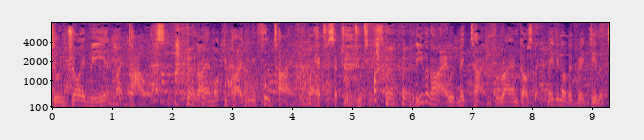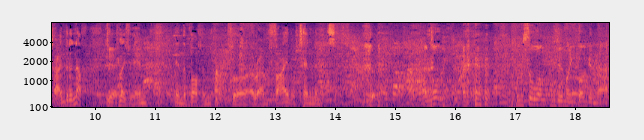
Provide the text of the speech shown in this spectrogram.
to enjoy me and my powers that I am occupied nearly full time with my heterosexual duties. But even I would make time for Ryan Gosling. Maybe not a great deal of time, but enough to Yeah. pleasure him in the bottom for around five or ten minutes. And what, from so long from doing like bug and that,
